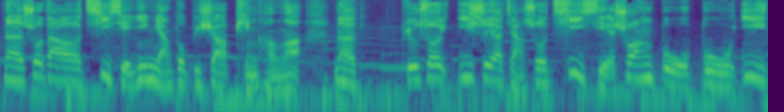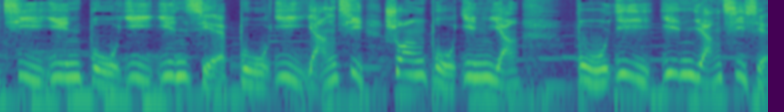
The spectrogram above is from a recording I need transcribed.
那说到气血阴阳都必须要平衡啊。那比如说，医师要讲说气血双补，补益气阴，补益阴血，补益阳气，双补阴阳，补益阴阳气血。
